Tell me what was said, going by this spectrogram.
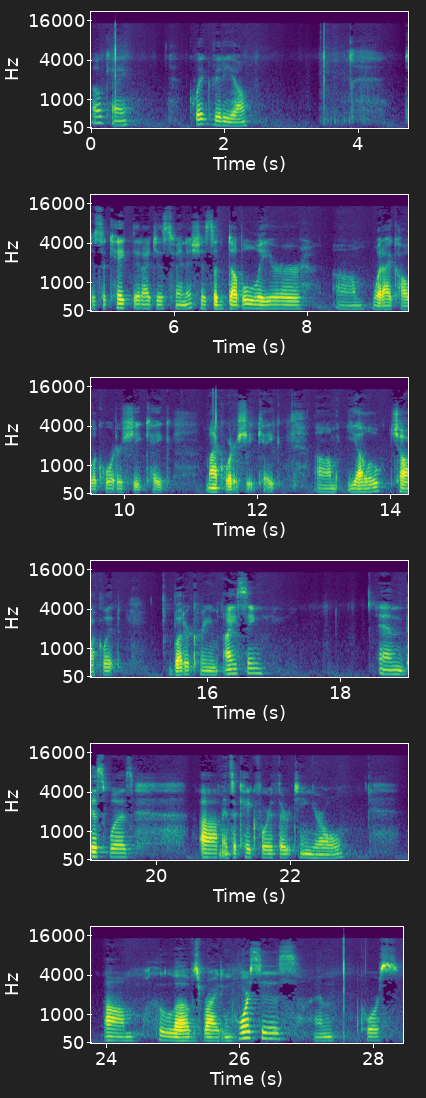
Okay, quick video. Just a cake that I just finished. It's a double layer, um, what I call a quarter sheet cake. My quarter sheet cake. Um, yellow chocolate, buttercream icing. And this was, um, it's a cake for a 13 year old um, who loves riding horses and, of course,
